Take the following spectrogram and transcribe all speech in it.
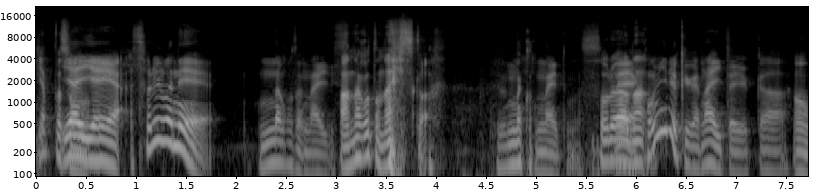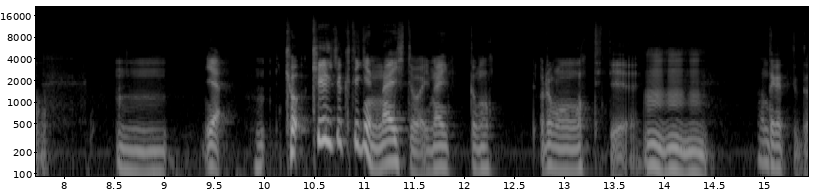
やっぱいやいやいやそれはねそんなことないです。あんなことないですか？そんなことないと思います。それはなねコミュ力がないというかうん。うんいや究極的にはない人はいないと思っ俺も思ってて。うんうんうん。なんでかっていうと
